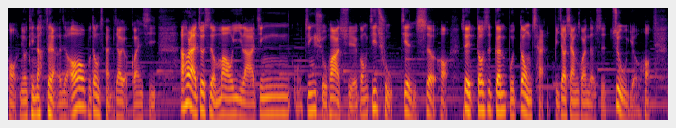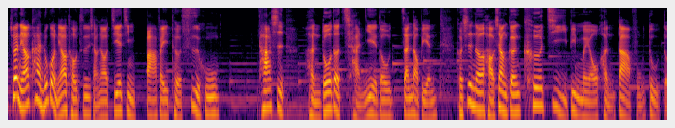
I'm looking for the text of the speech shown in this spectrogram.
哦，你有听到这两个字哦，不动产比较有关系。那、啊、后来就是有贸易啦、金金属化学工、基础建设哈，所以都是跟不动产比较相关的是住友哈。所以你要看，如果你要投资，想要接近巴菲特，似乎他是很多的产业都沾到边，可是呢，好像跟科技并没有很大幅度的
